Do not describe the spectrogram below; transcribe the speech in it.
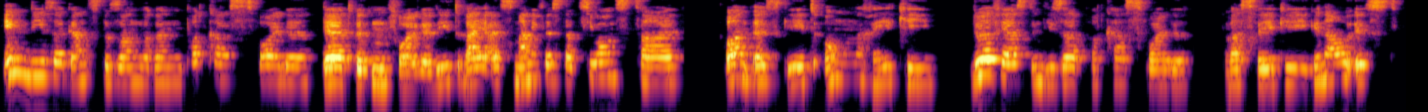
in dieser ganz besonderen Podcast-Folge, der dritten Folge, die drei als Manifestationszahl. Und es geht um Reiki. Du erfährst in dieser Podcast-Folge, was Reiki genau ist,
